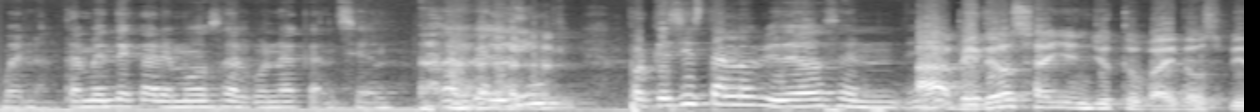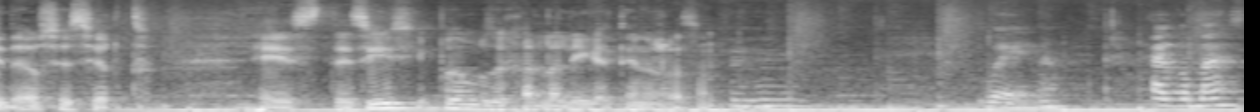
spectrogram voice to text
Bueno, también dejaremos alguna canción, algún link, porque sí están los videos en, Ah, videos hay en YouTube, hay dos videos, es cierto. Este, sí, sí podemos dejar la liga, tienes razón. Bueno, ¿algo más?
